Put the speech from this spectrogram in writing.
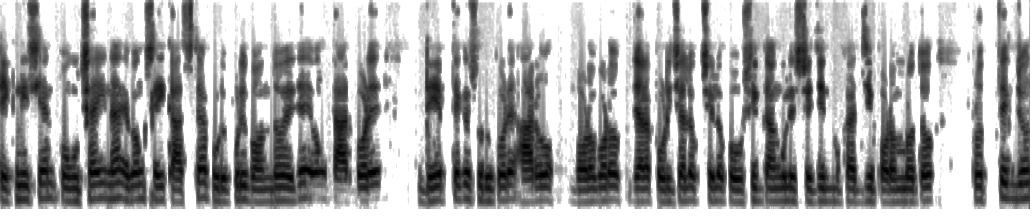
টেকনিশিয়ান পৌঁছাই না এবং সেই কাজটা পুরোপুরি বন্ধ হয়ে যায় এবং তারপরে দেব থেকে শুরু করে আরও বড় বড় যারা পরিচালক ছিল, কৌশিক গাঙ্গুলি, সৃজিত মুখার্জি, পরমব্রত, প্রত্যেকজন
